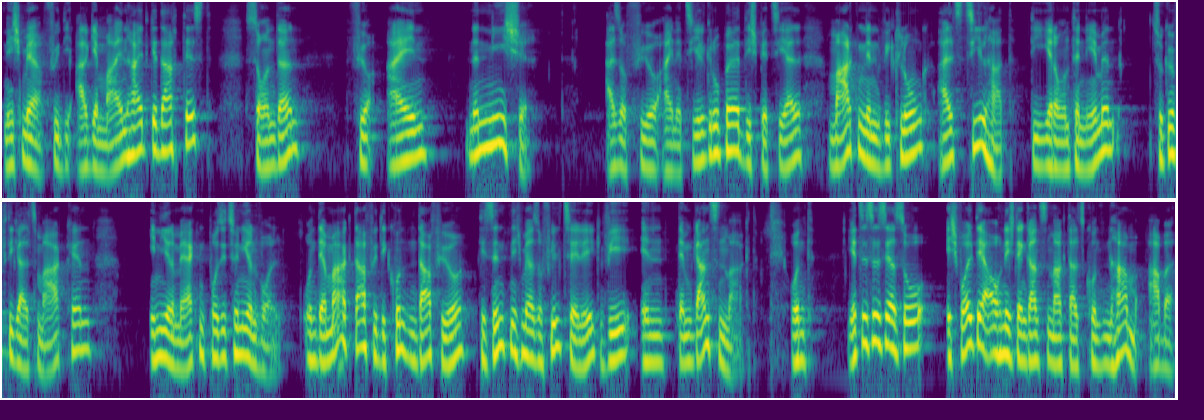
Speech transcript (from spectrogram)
nicht mehr für die Allgemeinheit gedacht ist, sondern für eine Nische, also für eine Zielgruppe, die speziell Markenentwicklung als Ziel hat, die ihre Unternehmen zukünftig als Marken in ihren Märkten positionieren wollen. Und der Markt dafür, die Kunden dafür, die sind nicht mehr so vielzählig wie in dem ganzen Markt. Und jetzt ist es ja so, ich wollte ja auch nicht den ganzen Markt als Kunden haben, aber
